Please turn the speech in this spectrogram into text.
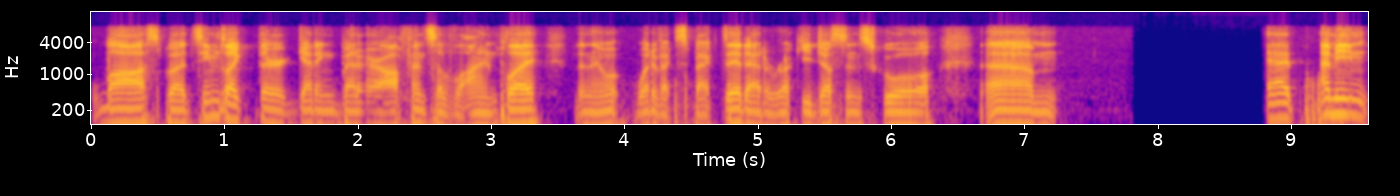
loss, but seems like they're getting better offensive line play than they w- would have expected at a rookie Justin Skule. Um, I, I mean,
